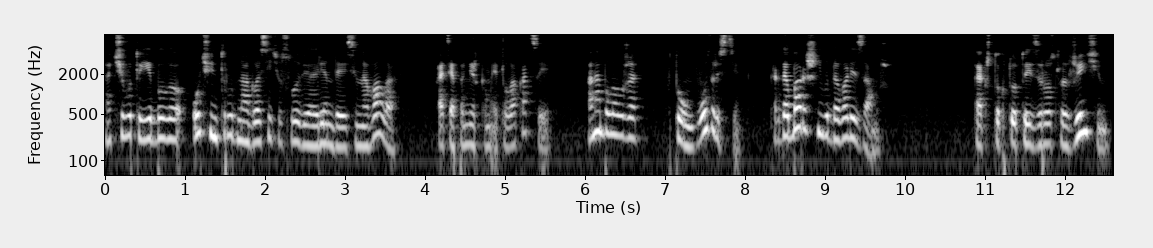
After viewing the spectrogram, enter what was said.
Отчего-то ей было очень трудно огласить условия аренды сеновала, хотя по меркам этой локации она была уже в том возрасте, когда барышни выдавали замуж. Так что кто-то из взрослых женщин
